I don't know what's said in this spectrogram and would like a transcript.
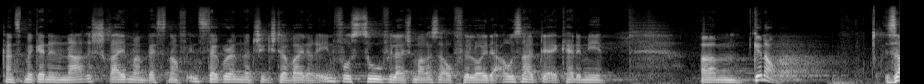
kannst du mir gerne eine Nachricht schreiben, am besten auf Instagram, dann schicke ich dir weitere Infos zu. Vielleicht mache ich es auch für Leute außerhalb der Academy. Ähm, genau. So,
